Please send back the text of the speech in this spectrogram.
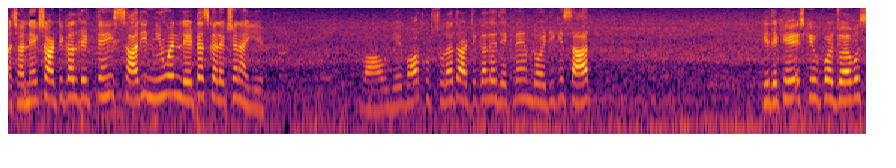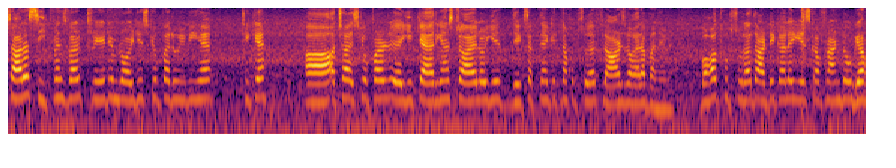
अच्छा नेक्स्ट आर्टिकल देखते हैं। सारी न्यू एंड लेटेस्ट कलेक्शन आई है वाह ये बहुत खूबसूरत आर्टिकल है। देख रहे हैं एम्ब्रॉयडरी के साथ। ये देखें, इसके ऊपर जो है वो सारा सीक्वेंस वर्क थ्रेड एम्ब्रॉयडरी इसके ऊपर हुई हुई है, ठीक है? आ, अच्छा इसके ऊपर ये कैरियाँ स्टाइल और ये देख सकते हैं कितना खूबसूरत फ्लावर्स वगैरह बने हुए हैं। बहुत खूबसूरत आर्टिकल है ये इसका फ्रंट हो गया।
